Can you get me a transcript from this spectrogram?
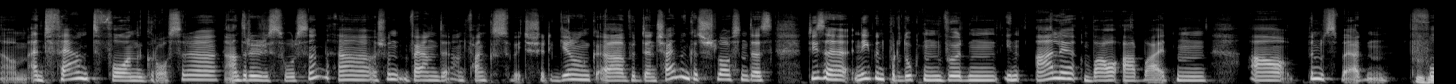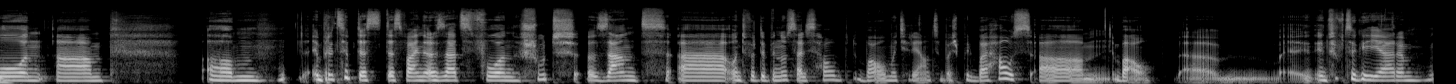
ähm, entfernt von größeren anderen Ressourcen. Äh, schon während der anfangs sowjetischen Regierung äh, wurde die Entscheidung geschlossen, dass diese Nebenprodukte würden in alle Bauarbeiten äh, benutzt werden. Mhm. Von ähm, ähm, Im Prinzip, das, das war ein Ersatz von Schutt, Sand äh, und wurde benutzt als Hauptbaumaterial, zum Beispiel bei Hausbau. Ähm, ähm, in 50er Jahren.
